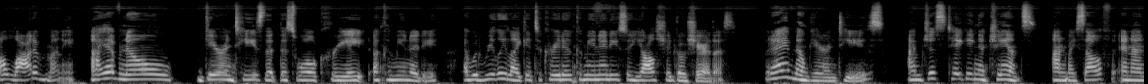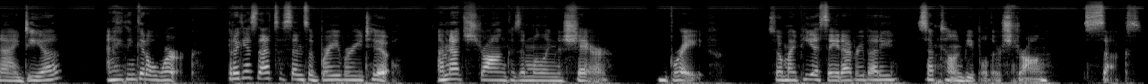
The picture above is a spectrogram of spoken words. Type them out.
a lot of money. I have no guarantees that this will create a community. I would really like it to create a community, so y'all should go share this. But I have no guarantees. I'm just taking a chance on myself and an idea, and I think it'll work. But I guess that's a sense of bravery too. I'm not strong because I'm willing to share. I'm brave. So, my PSA to everybody stop telling people they're strong. It sucks.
